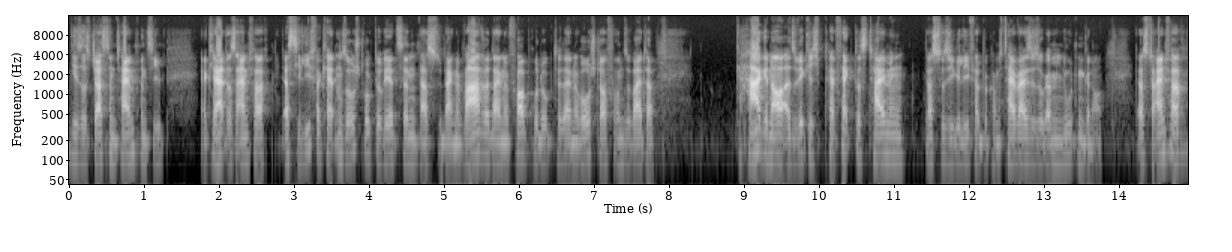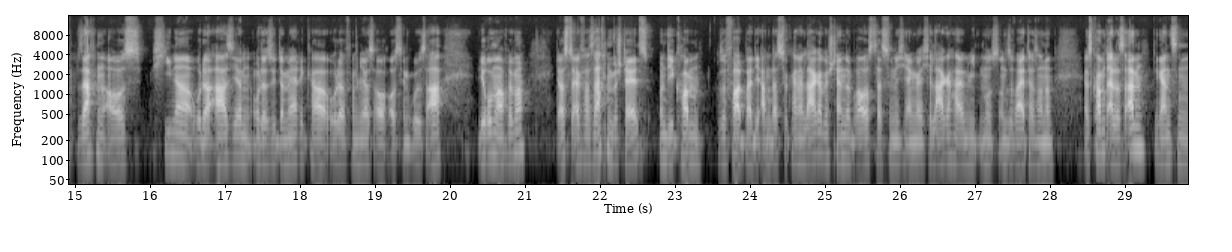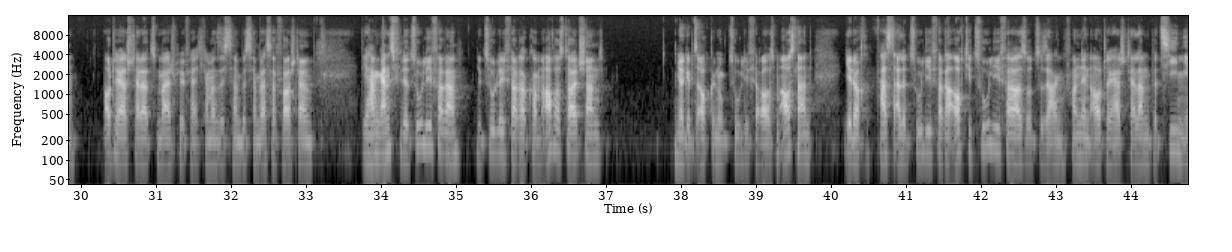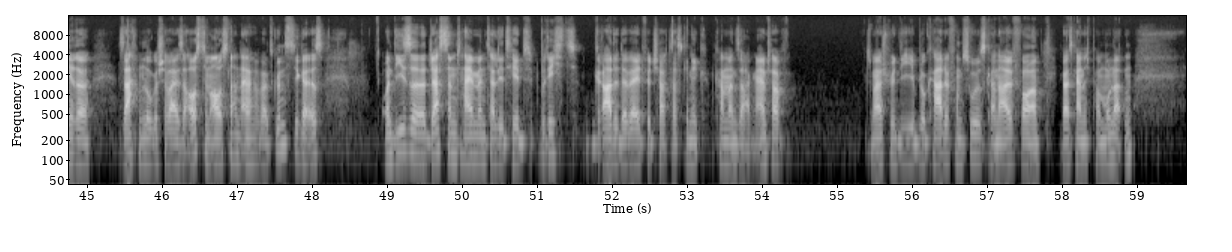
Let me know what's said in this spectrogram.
dieses Just-in-Time-Prinzip erklärt es einfach, dass die Lieferketten so strukturiert sind, dass du deine Ware, deine Vorprodukte, deine Rohstoffe und so weiter haargenau, also wirklich perfektes Timing, dass du sie geliefert bekommst, teilweise sogar minutengenau. Dass du einfach Sachen aus China oder Asien oder Südamerika oder von mir aus auch aus den USA, wie rum auch immer, dass du einfach Sachen bestellst und die kommen sofort bei dir an, dass du keine Lagerbestände brauchst, dass du nicht irgendwelche Lagerhallen mieten musst und so weiter, sondern es kommt alles an, die ganzen Autohersteller zum Beispiel, vielleicht kann man sich das ein bisschen besser vorstellen, die haben ganz viele Zulieferer. Die Zulieferer kommen auch aus Deutschland. Hier gibt es auch genug Zulieferer aus dem Ausland. Jedoch fast alle Zulieferer, auch die Zulieferer sozusagen von den Autoherstellern, beziehen ihre Sachen logischerweise aus dem Ausland, einfach weil es günstiger ist. Und diese Just-in-Time-Mentalität bricht gerade der Weltwirtschaft das Genick, kann man sagen. Einfach zum Beispiel die Blockade vom Suezkanal vor, ich weiß gar nicht, paar Monaten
